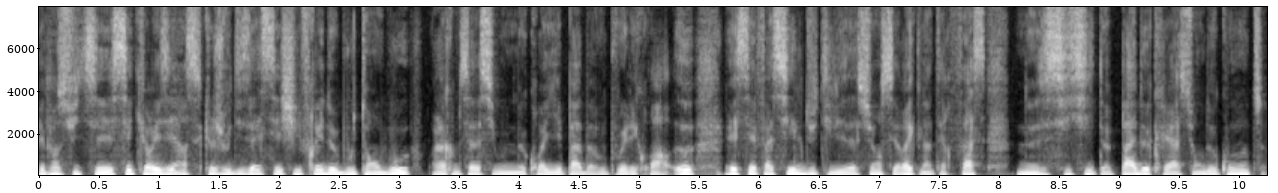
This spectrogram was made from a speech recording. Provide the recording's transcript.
Et puis ensuite, c'est sécurisé, hein, ce que je vous disais, c'est chiffré de bout en bout. Voilà, comme ça, si vous ne me croyez pas, bah, vous pouvez les croire eux. Et c'est facile d'utilisation. C'est vrai que l'interface ne nécessite pas de création de compte,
